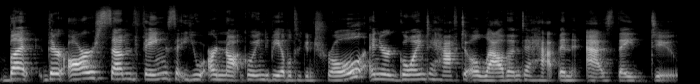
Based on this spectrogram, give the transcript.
but there are some things that you are not going to be able to control, and you're going to have to allow them to happen as they do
